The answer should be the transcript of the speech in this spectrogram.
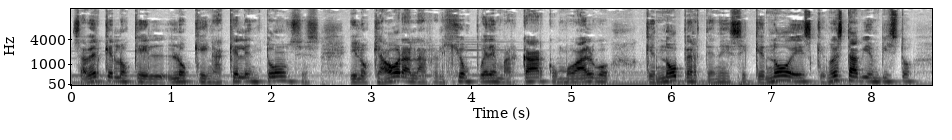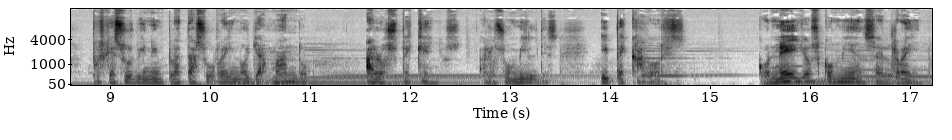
Saber que lo, que lo que en aquel entonces y lo que ahora la religión puede marcar como algo que no pertenece, que no es, que no está bien visto, pues Jesús vino a implantar su reino llamando a los pequeños, a los humildes y pecadores. Con ellos comienza el reino,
